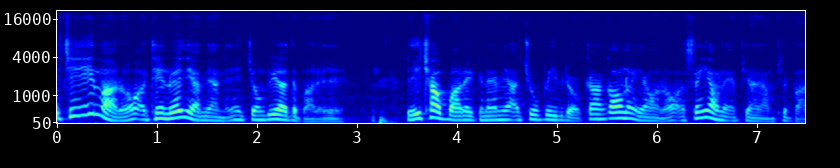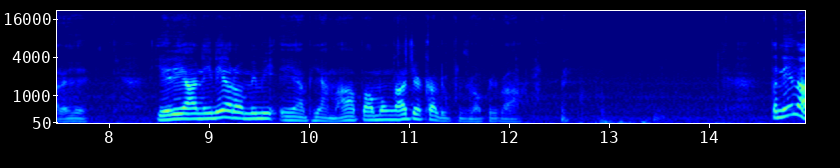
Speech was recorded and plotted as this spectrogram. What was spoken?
အချင်းအင်းမှာတော့အထင်လွဲစရာများနဲ့ကြုံတွေ့ရတတ်ပါတယ်လေးချောက်ပါတဲ့ကဏ္ဍများအချိုးပေးပြီးတော့ကံကောင်းတဲ့ရောင်တော့အစိမ်းရောင်နဲ့အပြာရောင်ဖြစ်ပါတယ်။ ရေရီယာအနေနဲ့ကတော့မိမိအိမ်ရဖျားမှာပေါင်မုံ၅ချက်ကလူပူဇော်ပေးပါ။တနင်္လာ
